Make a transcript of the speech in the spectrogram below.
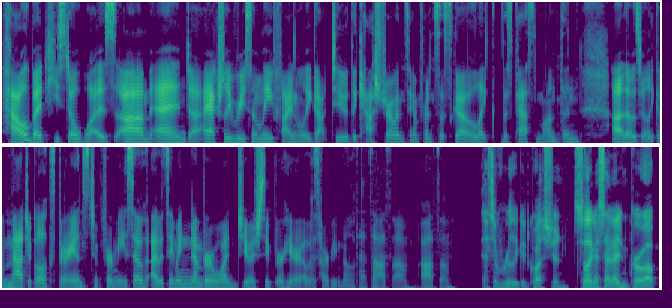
how, but he still was. Um, and uh, I actually recently finally got to the Castro in San Francisco, like this past month, and uh, that was really like a magical experience to, for me. So I would say my number one Jewish superhero is Harvey Milk. That's awesome. Awesome. That's a really good question. So, like I said, I didn't grow up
